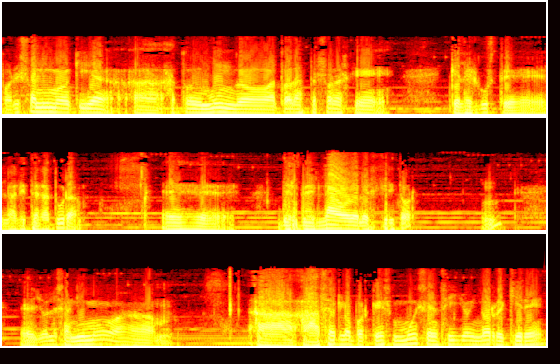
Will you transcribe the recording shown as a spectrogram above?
Por eso animo aquí a, todo el mundo, a todas las personas que, les guste la literatura, eh, desde el lado del escritor. Yo les animo a, a, hacerlo porque es muy sencillo y no requiere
